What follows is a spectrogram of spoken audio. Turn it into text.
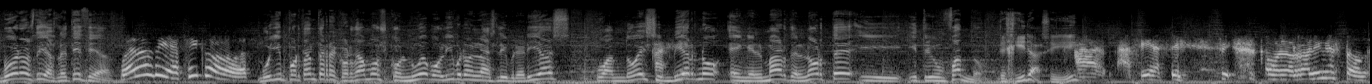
Buenos días, Leticia. Buenos días, chicos. Muy importante, recordamos con nuevo libro en las librerías, Cuando es invierno en el Mar del Norte y, y triunfando. De gira, sí. Ah, así, así, sí. como los Rolling Stones.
